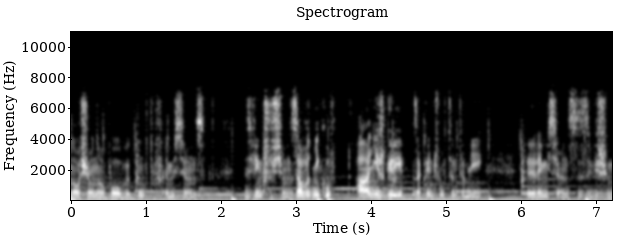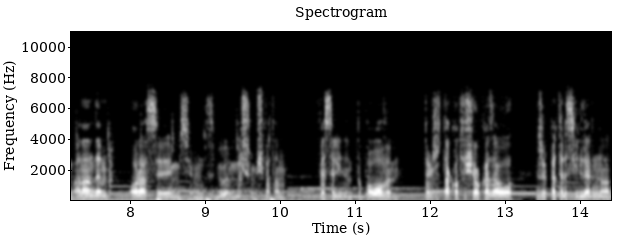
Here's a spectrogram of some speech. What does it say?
no osiągnął połowę punktów remisując z większością zawodników, a Anish Giri zakończył ten turniej y, remisując z Wiszym Anandem oraz remisując z byłym mistrzem świata Weselinem Topałowym. Także tak oto się okazało, że Peter Swidler na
